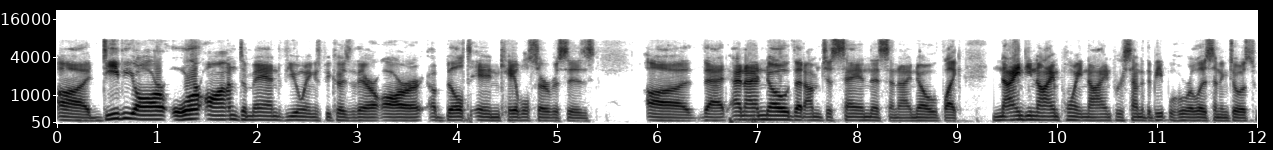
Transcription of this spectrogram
uh, DVR or on-demand viewings because there are uh, built-in cable services uh, that, and I know that I'm just saying this, and I know like 99.9% of the people who are listening to us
